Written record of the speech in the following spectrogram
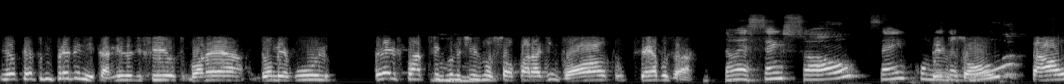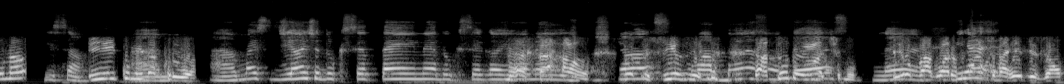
E eu, tento me prevenir, camisa de filtro, boné, dou mergulho, três, quatro, cinco uhum. minutinhos no sol paradinho, volto, sem abusar. Então é sem sol, sem comida sem sol, crua. sauna Isso. e comida ah, crua. Ah, mas diante do que você tem, né, do que você ganhou, né? Não, não preciso. Está tudo dessa, ótimo. Né? Eu agora e faço é... uma revisão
